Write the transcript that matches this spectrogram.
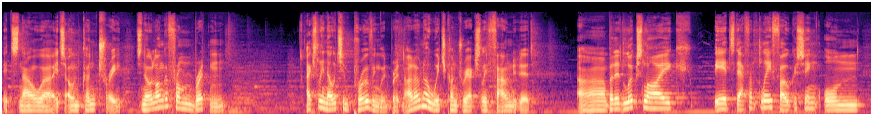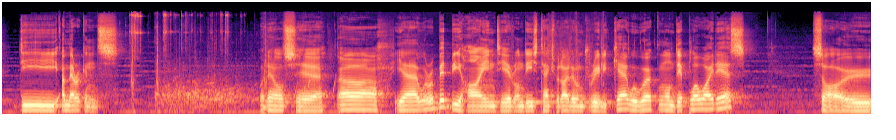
It's now uh, its own country. It's no longer from Britain. Actually, no, it's improving with Britain. I don't know which country actually founded it, uh, but it looks like it's definitely focusing on the Americans. What else here? Uh, yeah, we're a bit behind here on these texts, but I don't really care. We're working on Diplo ideas. So,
